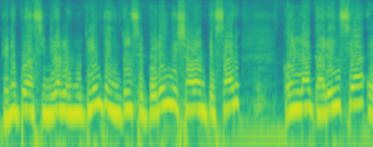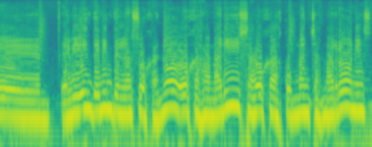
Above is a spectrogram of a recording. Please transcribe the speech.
que no pueda asimilar los nutrientes, entonces por ende ya va a empezar con la carencia eh, evidentemente en las hojas, ¿no? Hojas amarillas, hojas con manchas marrones.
